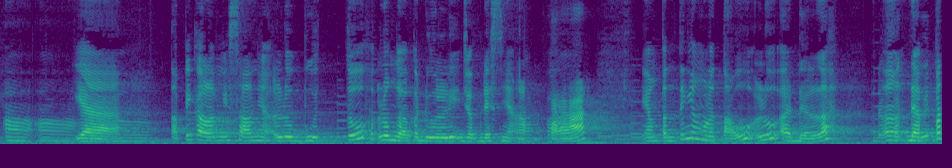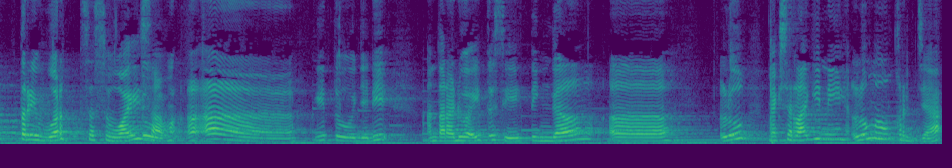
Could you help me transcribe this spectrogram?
Ah, ah, ya. tapi kalau misalnya lu butuh lu nggak peduli job desknya apa yang penting yang lu tahu lu adalah Dapat eh, dapat reward sesuai sama eh, eh, gitu. Jadi antara dua itu sih tinggal eh, lu make sure lagi nih lu mau kerja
